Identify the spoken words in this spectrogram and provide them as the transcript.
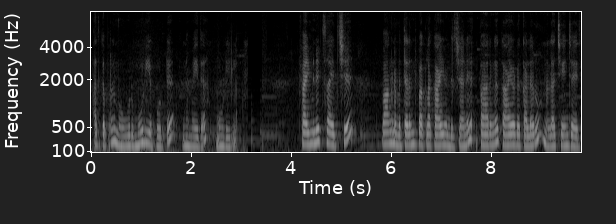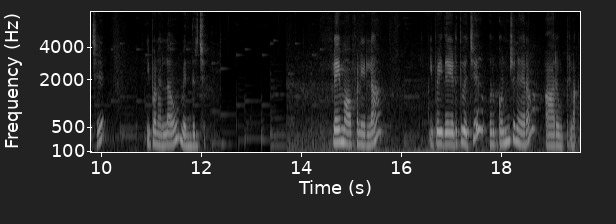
அதுக்கப்புறம் நம்ம ஒரு மூடியை போட்டு நம்ம இதை மூடிடலாம். ஃபைவ் மினிட்ஸ் ஆயிடுச்சு. வாங்க நம்ம திறந்து பார்க்கலாம் காய் வந்துருச்சான்னு. பாருங்கள் காயோட கலரும் நல்லா சேஞ்ச் ஆயிடுச்சு இப்போ நல்லாவும் வெந்துருச்சு. ஃப்ளேம் ஆஃப் பண்ணிடலாம். இப்போ இதை எடுத்து வச்சு ஒரு கொஞ்ச நேரம் ஆற விட்டுறலாம்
